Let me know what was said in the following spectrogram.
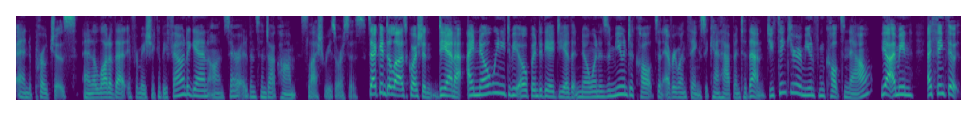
and approaches. And a lot of that information can be found again on sarahedmondson.com slash resources. Second to last question. Deanna, I know we need to be open to the idea that no one is immune to cults and everyone thinks it can't happen to them. Do you think you're immune from cults now? Yeah, I mean, I think that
